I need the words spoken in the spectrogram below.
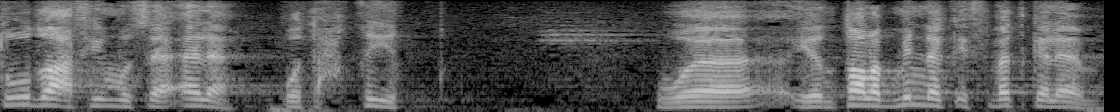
توضع في مساءلة وتحقيق وينطلب منك إثبات كلام.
